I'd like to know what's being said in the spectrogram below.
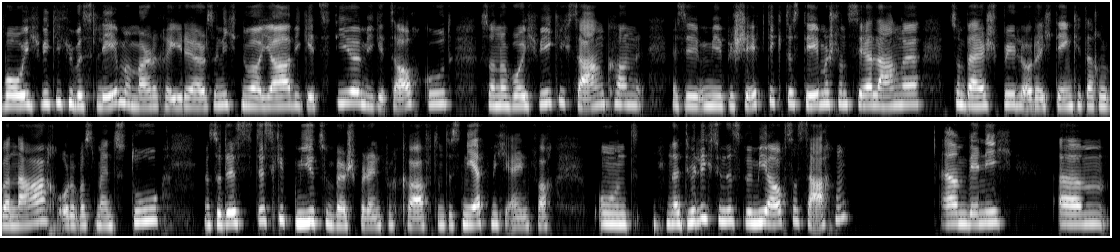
wo ich wirklich übers Leben einmal rede. Also nicht nur, ja, wie geht's dir, mir geht's auch gut, sondern wo ich wirklich sagen kann, also mir beschäftigt das Thema schon sehr lange zum Beispiel oder ich denke darüber nach oder was meinst du? Also das, das gibt mir zum Beispiel einfach Kraft und das nährt mich einfach. Und natürlich sind es bei mir auch so Sachen, ähm, wenn ich, ähm,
